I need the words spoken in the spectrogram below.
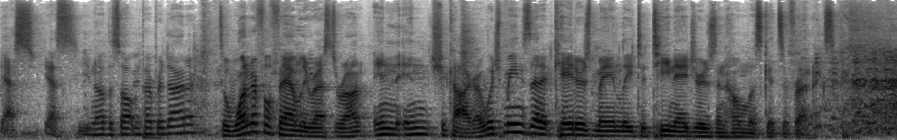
Yes, yes, you know the Salt and Pepper Diner. It's a wonderful family restaurant in in Chicago, which means that it caters mainly to teenagers and homeless schizophrenics.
